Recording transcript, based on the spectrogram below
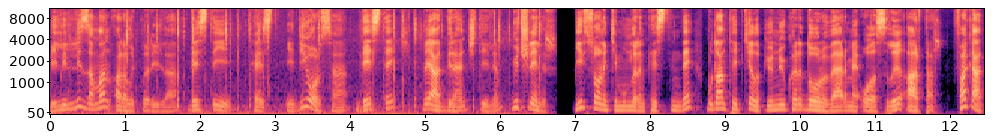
belirli zaman aralıklarıyla desteği test ediyorsa destek veya direnç diyelim güçlenir. Bir sonraki mumların testinde buradan tepki alıp yönünü yukarı doğru verme olasılığı artar. Fakat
